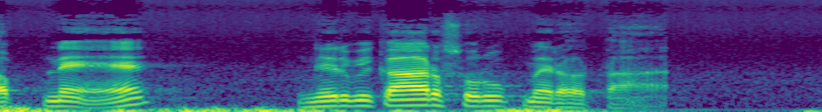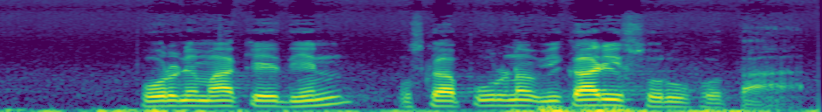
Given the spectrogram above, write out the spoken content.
अपने निर्विकार स्वरूप में रहता है। पूर्णिमा के दिन उसका पूर्ण विकारी स्वरूप होता है।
